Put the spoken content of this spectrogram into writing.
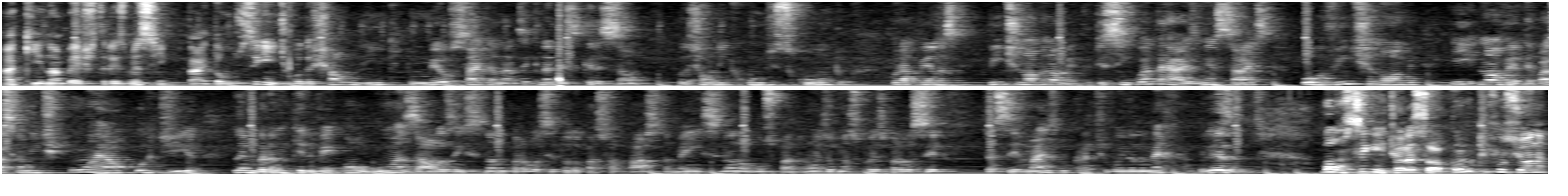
aqui na Best 365, tá? Então é o seguinte, vou deixar um link do meu site de análise aqui na descrição, vou deixar um link com desconto por apenas R$ 29,90, de 50 reais mensais por R$ 29,90, é basicamente um real por dia, lembrando que ele vem com algumas aulas ensinando para você todo passo a passo também, ensinando alguns padrões, algumas coisas para você já ser mais lucrativo ainda no mercado, beleza? Bom, seguinte, olha só, como que funciona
